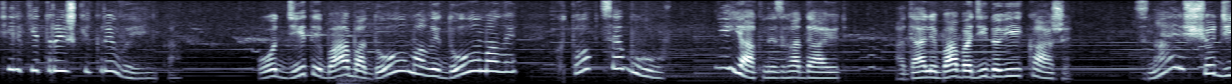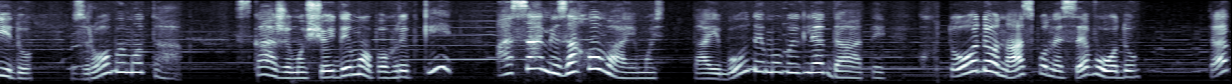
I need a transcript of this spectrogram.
тільки трішки кривенька. От діти баба думали, думали, хто б це був, ніяк не згадають. А далі баба дідові й каже Знаєш що, діду, зробимо так. Скажемо, що йдемо по грибки, а самі заховаємось та й будемо виглядати, хто до нас понесе воду. Так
